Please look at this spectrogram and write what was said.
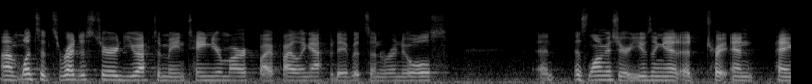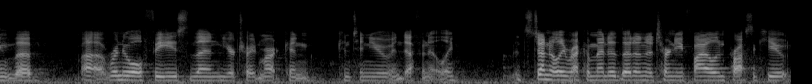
Um, once it's registered, you have to maintain your mark by filing affidavits and renewals. And as long as you're using it and paying the uh, renewal fees, then your trademark can continue indefinitely. It's generally recommended that an attorney file and prosecute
